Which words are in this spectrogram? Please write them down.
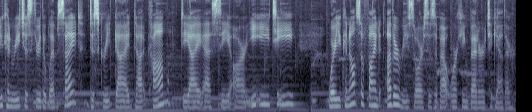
You can reach us through the website, discreetguide.com, D I S C R E E T where you can also find other resources about working better together.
